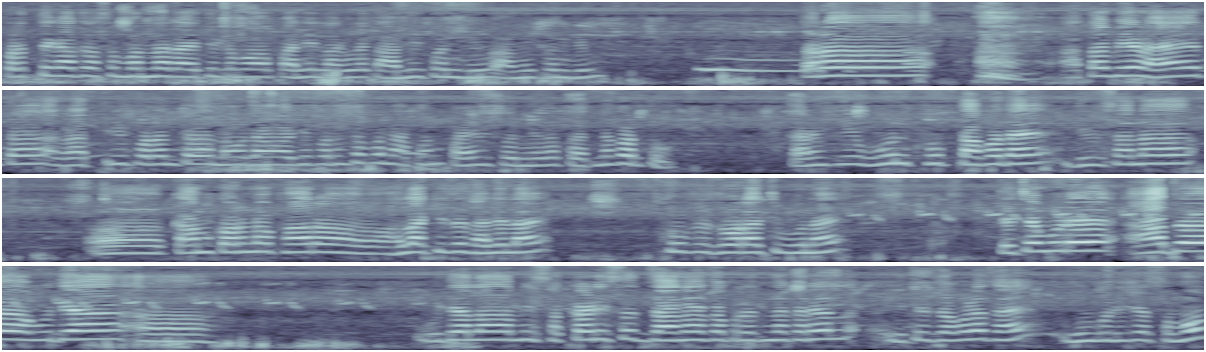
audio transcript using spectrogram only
प्रत्येकाचं असं म्हणणं राहते की बाबा पाणी लागलं तर आम्ही पण घेऊ आम्ही पण घेऊ. तर आता वेळ आहे तर रात्रीपर्यंत नऊ दहा वाजेपर्यंत पण आपण पाणी शोधण्याचा प्रयत्न करतो. कारण की ऊन खूप तापत आहे. दिवसानं काम करणं फार हलाखीचं झालेलं आहे. खूप जोराची ऊन आहे. त्याच्यामुळे आज उद्या उद्याला मी सकाळीच जाण्याचा प्रयत्न करेल. इथे जवळच आहे हिंगोलीच्या समोर.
